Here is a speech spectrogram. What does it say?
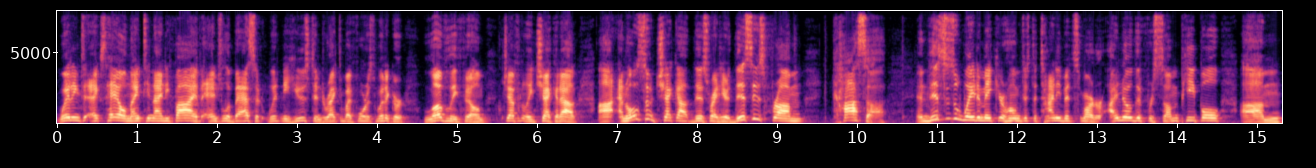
Waiting to exhale, 1995. Angela Bassett, Whitney Houston, directed by Forest Whitaker. Lovely film. Definitely check it out. Uh, and also check out this right here. This is from Kasa. And this is a way to make your home just a tiny bit smarter. I know that for some people, um,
